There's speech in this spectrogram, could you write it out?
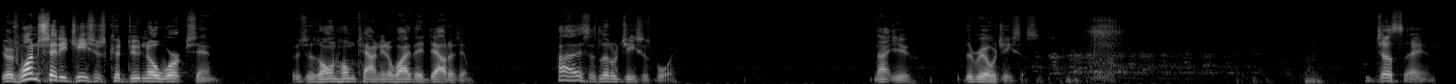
There was one city Jesus could do no works in. It was his own hometown. You know why? They doubted him. Ah, this is little Jesus boy. Not you, the real Jesus. just saying.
